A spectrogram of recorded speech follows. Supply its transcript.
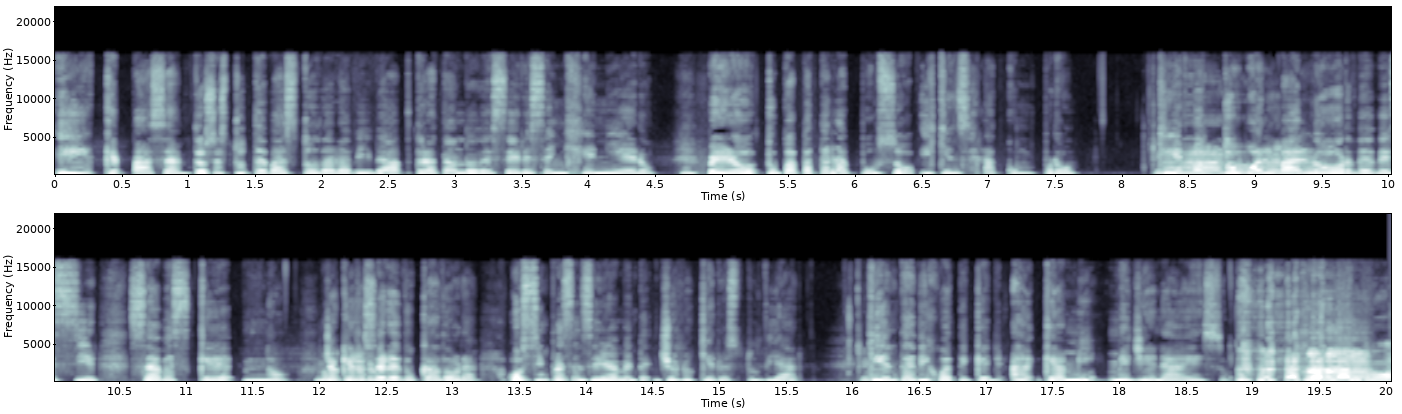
¿Y qué pasa? Entonces tú te vas toda la vida tratando de ser ese ingeniero, pero tu papá te la puso y ¿quién se la compró? ¿Quién no tuvo el valor de decir, ¿sabes qué? No, No yo quiero, quiero. ser educadora. O simple y sencillamente, yo no quiero estudiar. ¿Quién te dijo a ti que, a, que a mí me llena eso? ¿No?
